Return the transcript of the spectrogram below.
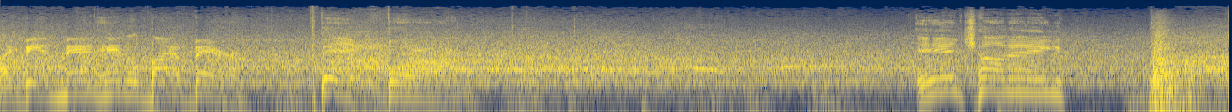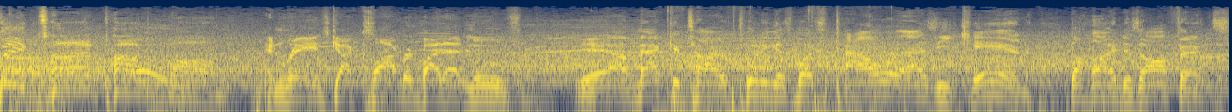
Like being manhandled by a bear. Big forearm. Incoming. Big time powerbomb. And Reigns got clobbered by that move. Yeah, McIntyre putting as much power as he can behind his offense.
